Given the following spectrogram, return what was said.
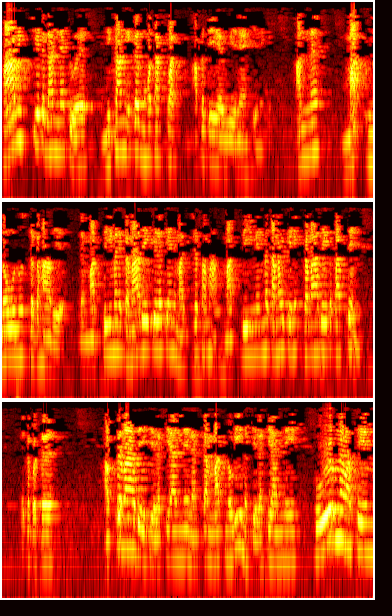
පාවිච්චියට ගන්න නැතුව නිකන් එක මොහොතක්වත් අපතේ ඇවිල්ලා නැහැ කියන එක. අන්න මත් නොවුණු ස්වභාවය දැන් මත් වීමනේ ප්‍රමාදය කියලා කියන්නේ මච්ච සම. මත් වීමෙන්ම තමයි කෙනෙක් ප්‍රමාදයටපත් වෙන්නේ. එතකොට අප්‍රමාදය කියලා කියන්නේ නැත්නම් මත් නොවීම කියලා කියන්නේ පූර්ණ වශයෙන්ම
